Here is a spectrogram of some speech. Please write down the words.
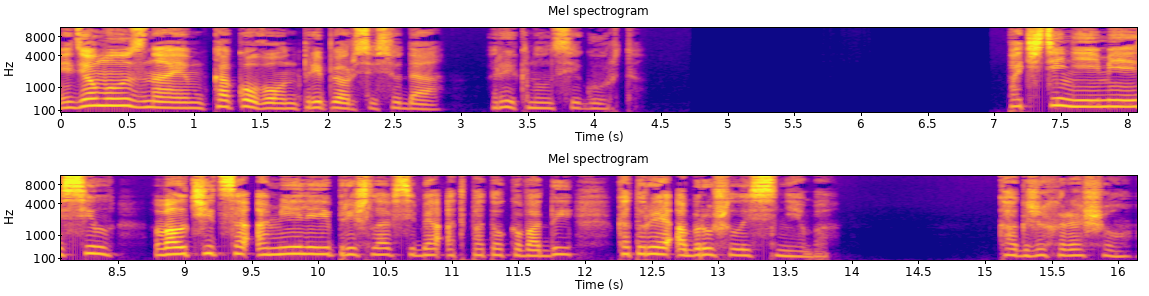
«Идем и узнаем, какого он приперся сюда», — рыкнул Сигурд. Почти не имея сил, волчица Амелии пришла в себя от потока воды, которая обрушилась с неба. Как же хорошо!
